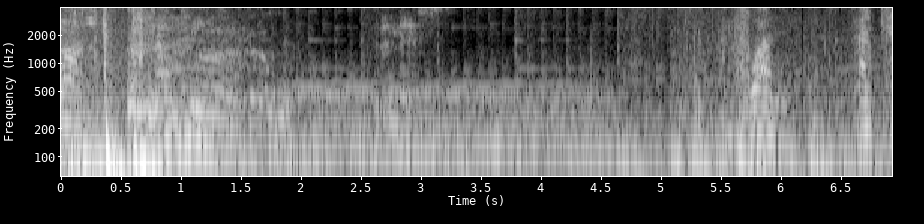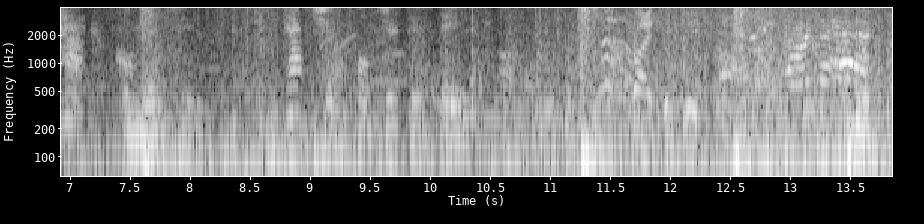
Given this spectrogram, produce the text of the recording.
one is complete. One. Attack commencing. Capture objective A. Try to keep Marked.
